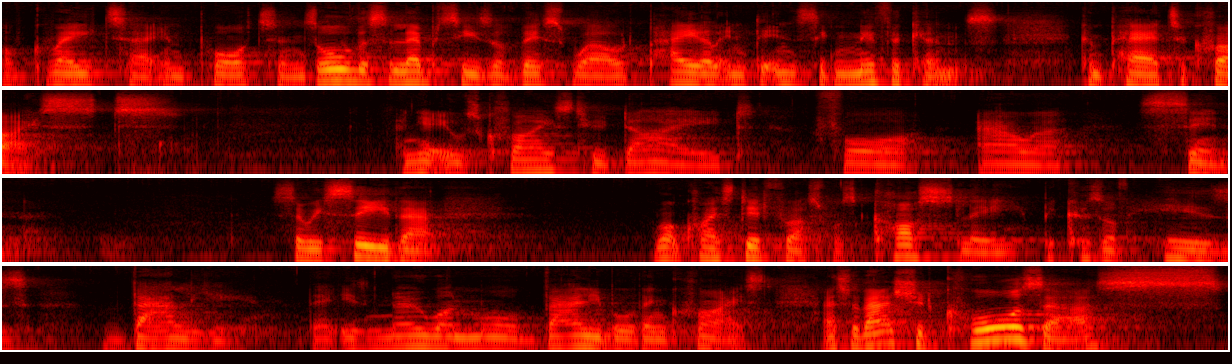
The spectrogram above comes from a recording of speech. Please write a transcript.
of greater importance. All the celebrities of this world pale into insignificance compared to Christ. And yet it was Christ who died for our sin. So we see that what Christ did for us was costly because of his value. There is no one more valuable than Christ. And so that should cause us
